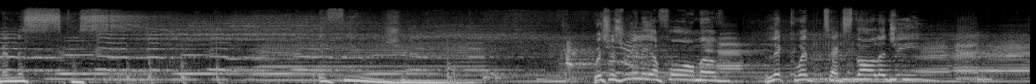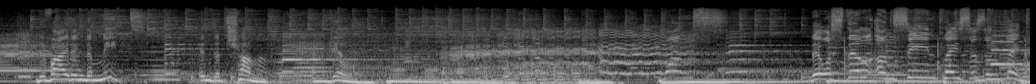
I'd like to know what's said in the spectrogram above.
meniscus. Effusion, which is really a form of liquid textology, dividing the meat into chunk and gill. Once, there were still unseen places and things,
